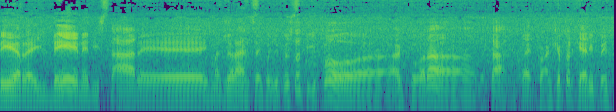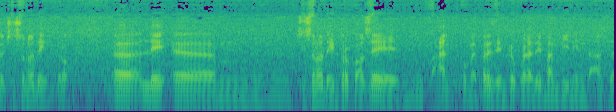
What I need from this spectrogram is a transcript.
per il bene di stare in maggioranza e cose di questo tipo eh, ancora votando. Ecco, anche perché, ripeto, ci sono dentro eh, le... Ehm, ci sono dentro cose infami, come per esempio quella dei bambini in DAD.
